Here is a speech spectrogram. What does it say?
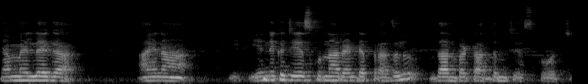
ఎమ్మెల్యేగా ఆయన ఎన్నిక చేసుకున్నారంటే ప్రజలు దాన్ని బట్టి అర్థం చేసుకోవచ్చు.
